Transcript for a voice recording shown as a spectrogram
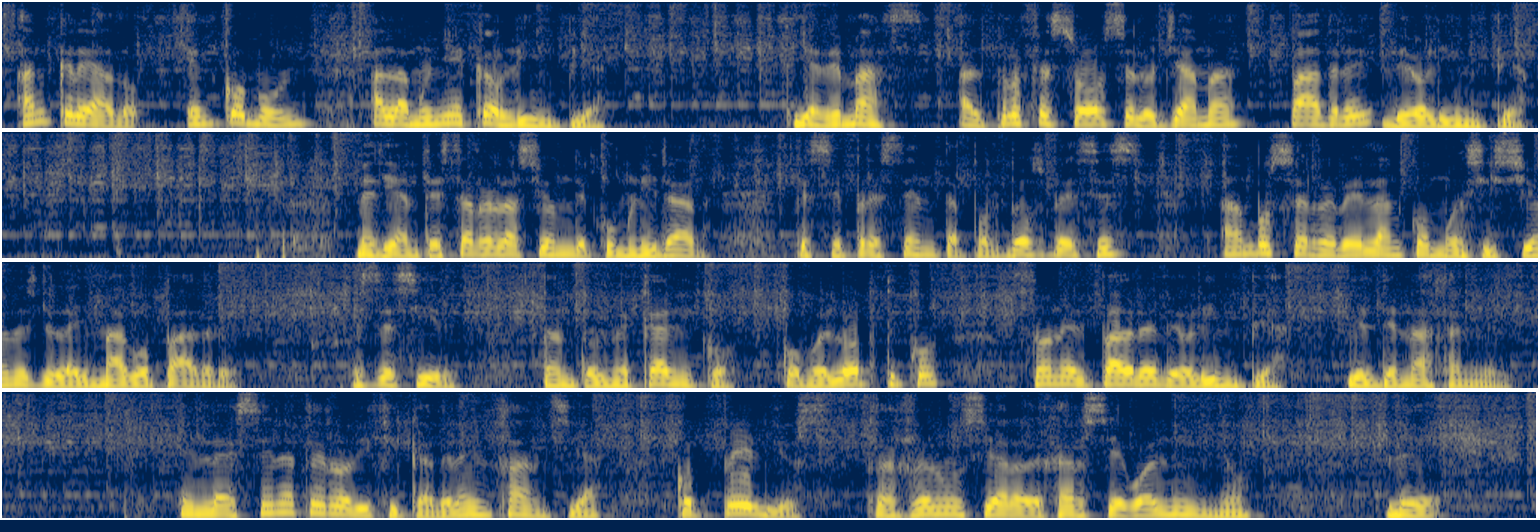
han creado en común a la muñeca Olimpia. Y además, al profesor se lo llama Padre de Olimpia. Mediante esta relación de comunidad que se presenta por dos veces, ambos se revelan como escisiones de la imago Padre, es decir, tanto el mecánico como el óptico son el padre de Olimpia y el de Nathaniel. En la escena terrorífica de la infancia, Coppelius, tras renunciar a dejar ciego al niño, le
